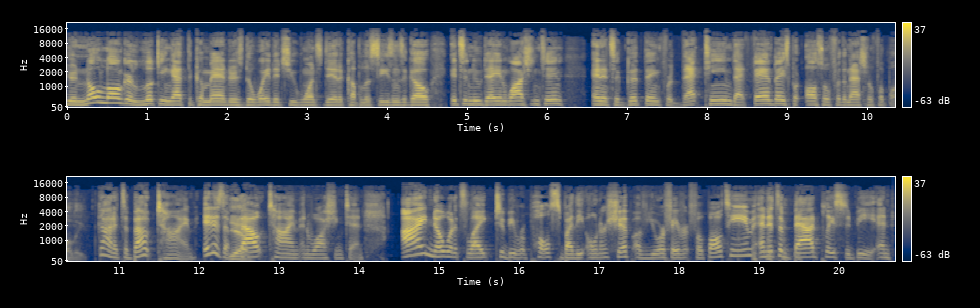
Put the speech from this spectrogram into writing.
you're no longer looking at the Commanders the way that you once did a couple of seasons ago. It's a new day in Washington and it's a good thing for that team, that fan base, but also for the National Football League. God, it's about time. It is about time in Washington. I know what it's like to be repulsed by the ownership of your favorite football team, and it's a bad place to be. And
